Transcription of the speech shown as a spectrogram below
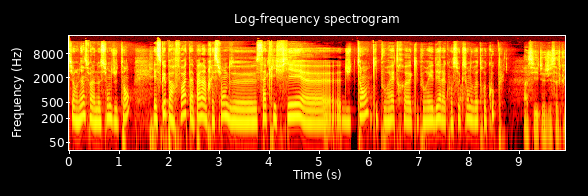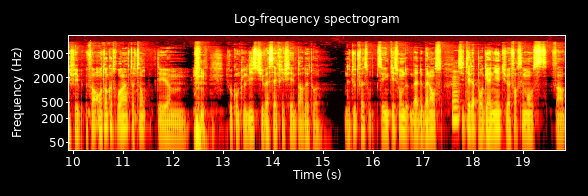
Si on revient sur la notion du temps, est-ce que parfois t'as pas l'impression de sacrifier euh, du temps qui pourrait être, euh, qui pourrait aider à la construction de votre couple? Ah si, j'ai sacrifié. Enfin, en tant qu'entrepreneur, de toute façon, t'es, euh, il faut qu'on te le dise, tu vas sacrifier une part de toi. De toute façon, c'est une question de, bah, de balance. Mm. Si t'es là pour gagner, tu vas forcément, enfin,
